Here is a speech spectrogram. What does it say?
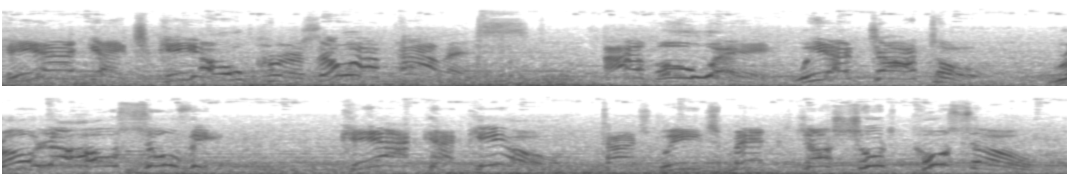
Kia gets Kio Krazoa Palace! Avowe, we are Jato! Rolo ho Suvik! Kia Kakio! Touch mek Joshut Kuso!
